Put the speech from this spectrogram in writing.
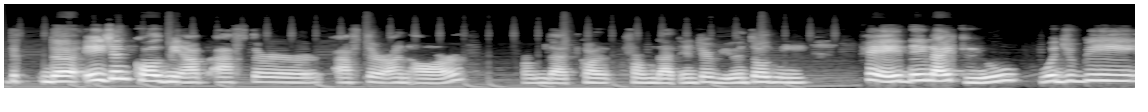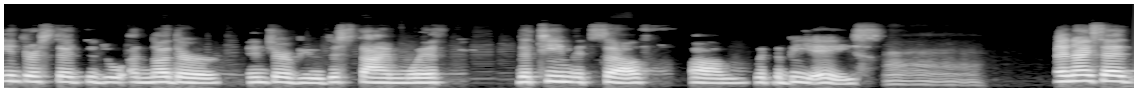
the, the agent called me up after after an hour from that con- from that interview and told me, "Hey, they like you. Would you be interested to do another interview this time with the team itself, um, with the BAs?" Mm, mm, mm, mm. And I said,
